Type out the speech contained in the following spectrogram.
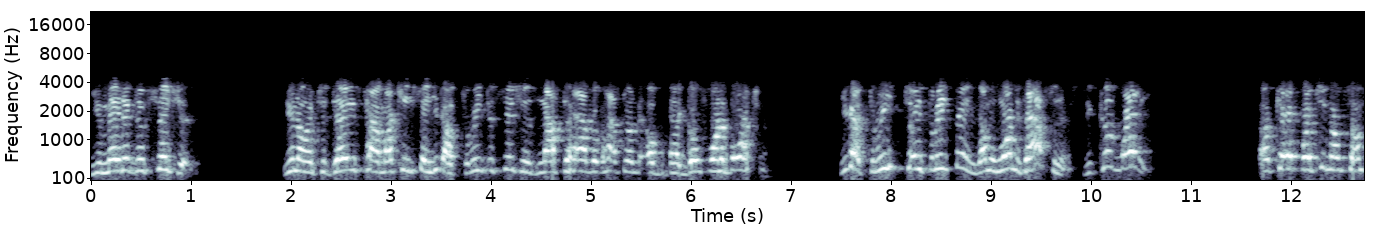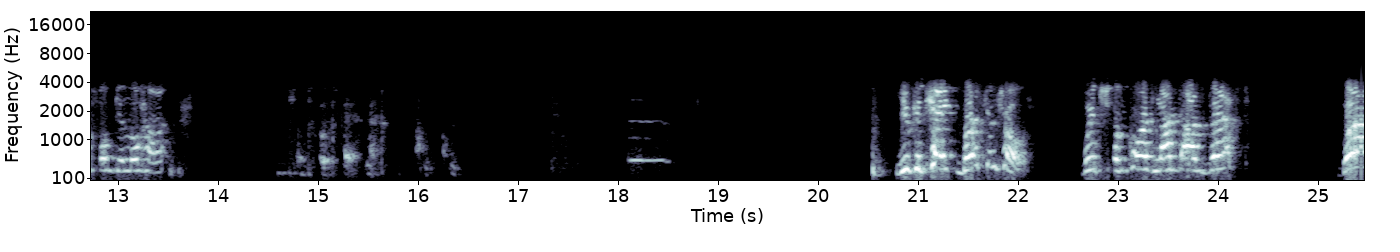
You made a decision. You know, in today's time, I keep saying you got three decisions not to have have to uh, go for an abortion. You got three, three, three things. Number one is abstinence. You could wait. Okay, but you know, some folk get a little hot. You could take birth control, which of course not God's best, but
